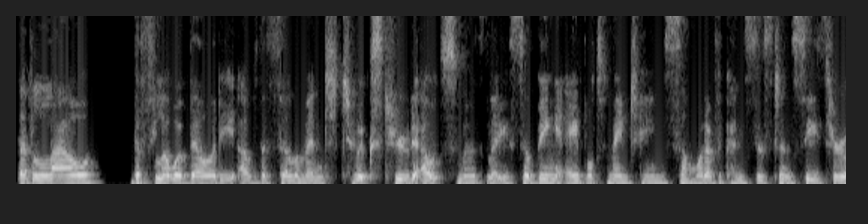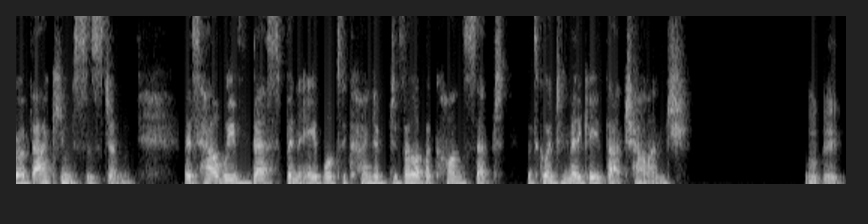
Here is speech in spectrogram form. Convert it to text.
that allow the flowability of the filament to extrude out smoothly. So being able to maintain somewhat of a consistency through a vacuum system is how we've best been able to kind of develop a concept that's going to mitigate that challenge. Okay,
